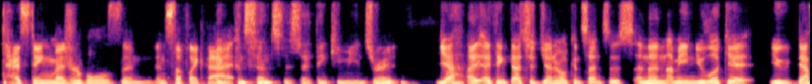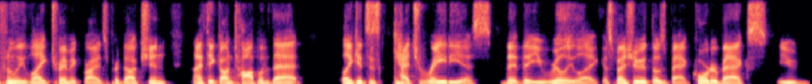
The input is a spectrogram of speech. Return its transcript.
testing measurables and and stuff like that? Like consensus, I think he means right. Yeah, I, I, think that's a general consensus. And then I mean, you look at you definitely like Trey McBride's production. And I think on top of that, like it's his catch radius that that you really like, especially with those bad quarterbacks. You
